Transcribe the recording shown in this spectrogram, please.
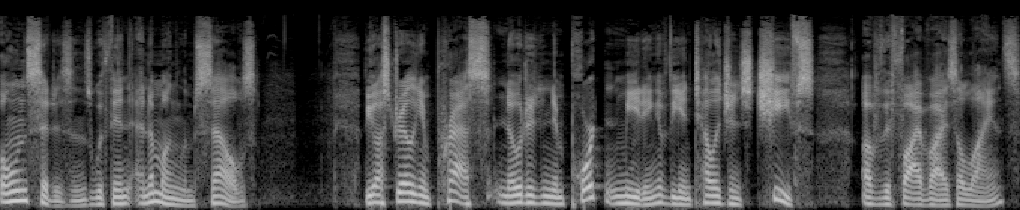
own citizens within and among themselves. The Australian press noted an important meeting of the intelligence chiefs of the Five Eyes Alliance,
